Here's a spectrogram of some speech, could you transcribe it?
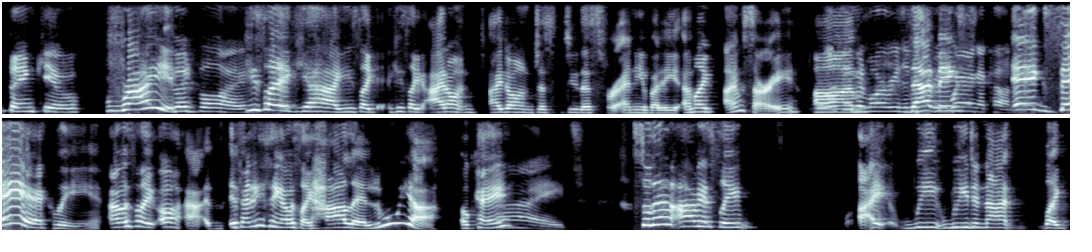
Thank you. Right. Good boy. He's like, yeah. He's like, he's like, I don't, I don't just do this for anybody. I'm like, I'm sorry. well, that's Um, even more reason that makes wearing a condom. exactly. I was like, oh, I- if anything, I was like, hallelujah. Okay. Right. So then, obviously, I we we did not like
